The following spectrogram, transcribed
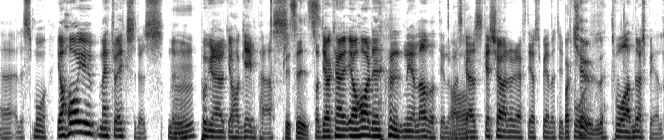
eh, eller små... Jag har ju Metro Exodus nu Mm. på grund av att jag har Game Pass. Precis. Så att jag, kan, jag har det nedladdat till och med. Ja. Ska, ska köra det efter jag spelat typ två, kul. två andra spel.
